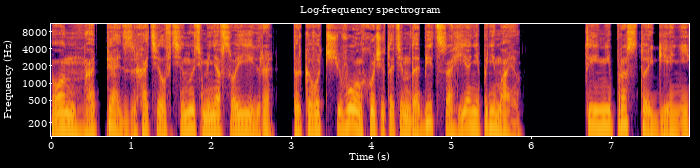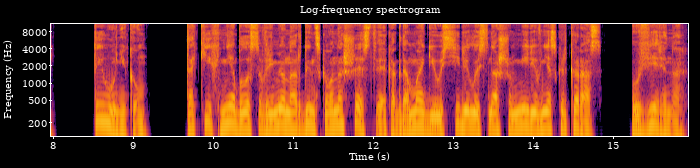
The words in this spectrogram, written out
он опять захотел втянуть меня в свои игры, только вот чего он хочет этим добиться, я не понимаю. Ты не простой гений, ты уникум. Таких не было со времен ордынского нашествия, когда магия усилилась в нашем мире в несколько раз. Уверена,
